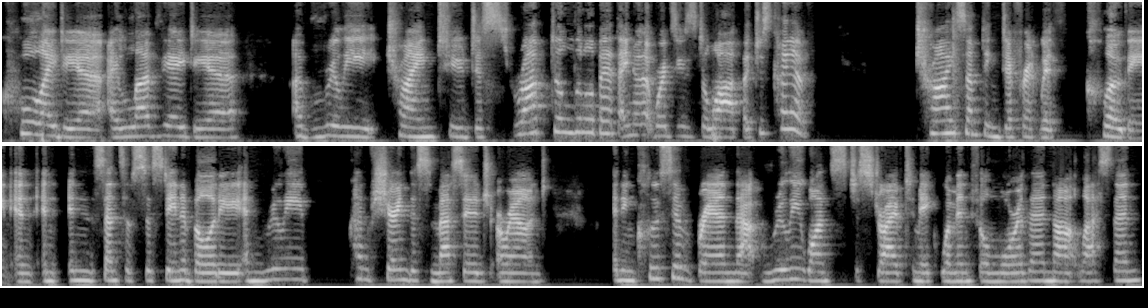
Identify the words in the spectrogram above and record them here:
cool idea. I love the idea of really trying to disrupt a little bit. I know that word's used a lot, but just kind of try something different with clothing and, and in the sense of sustainability and really kind of sharing this message around an inclusive brand that really wants to strive to make women feel more than, not less than.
